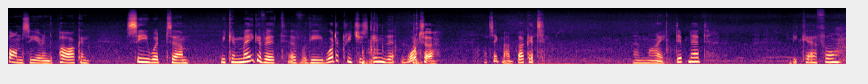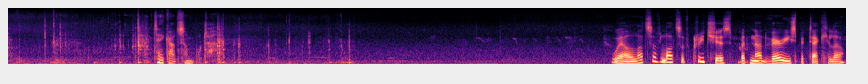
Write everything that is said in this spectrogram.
ponds here in the park and see what um, we can make of it, of the water creatures in the water. I'll take my bucket and my dip net. Be careful. Take out some water. Well, lots of lots of creatures, but not very spectacular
